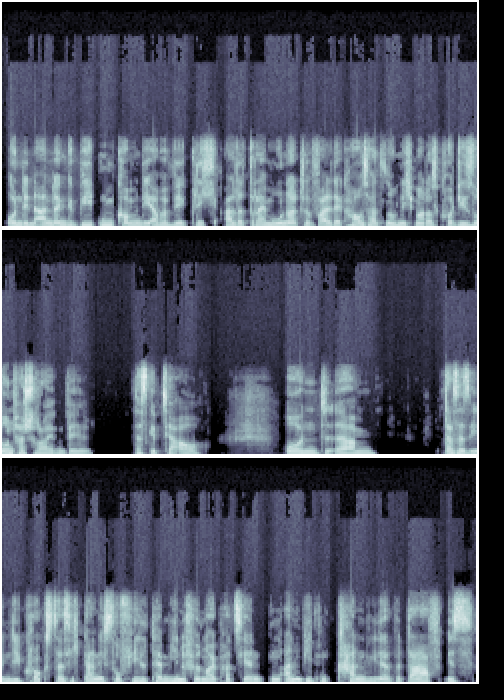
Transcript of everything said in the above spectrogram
Und in anderen Gebieten kommen die aber wirklich alle drei Monate, weil der Hausarzt noch nicht mal das Cortison verschreiben will. Das gibt's ja auch. Und ähm, das ist eben die Krux, dass ich gar nicht so viele Termine für Neupatienten anbieten kann, wie der Bedarf ist.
